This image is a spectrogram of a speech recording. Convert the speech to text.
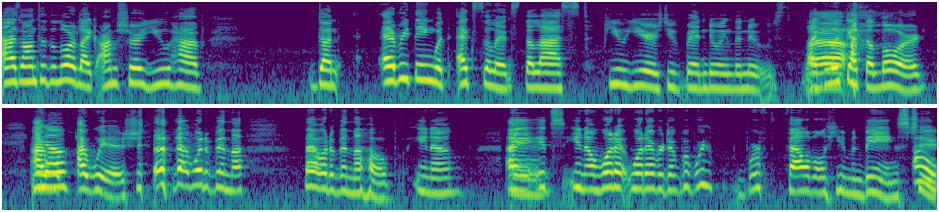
as unto the Lord. Like I'm sure you have done everything with excellence the last few years you've been doing the news. Like look uh, at the Lord. You I, w- know? I wish that would have been the that would have been the hope. You know, I Yeah. it's you know what whatever. But we're we're fallible human beings too. Oh,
